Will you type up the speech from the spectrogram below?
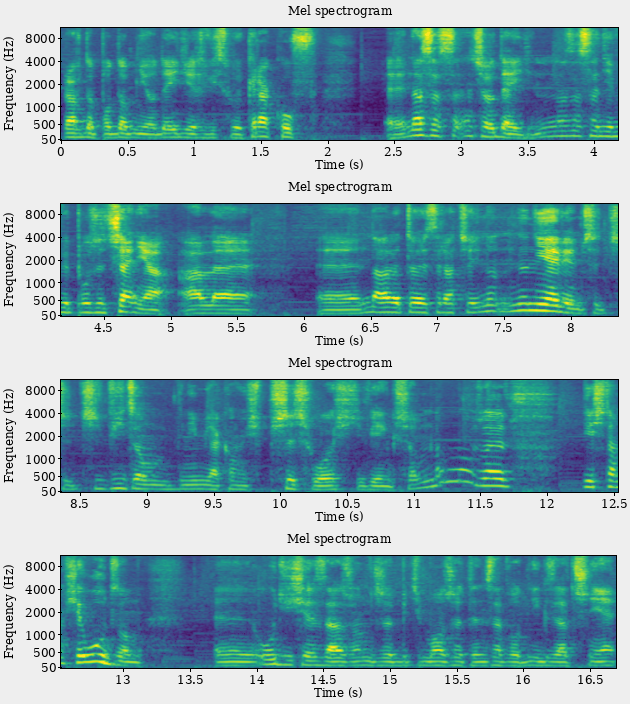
prawdopodobnie odejdzie z Wisły Kraków. E, Na zasadzie, znaczy odejdzie, no na zasadzie wypożyczenia, ale, e, no ale to jest raczej, no, no nie wiem, czy, czy, czy widzą w nim jakąś przyszłość większą. No może gdzieś tam się łudzą. E, Łudzi się zarząd, że być może ten zawodnik zacznie,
